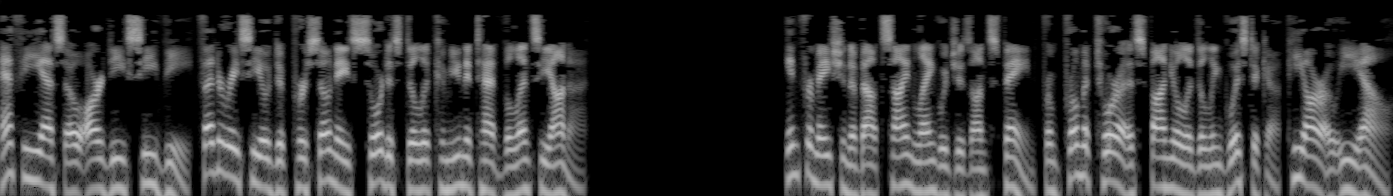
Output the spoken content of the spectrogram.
FESORDCV, Federació de Persones Sordas de la Comunitat Valenciana. Information about sign languages on Spain, from Promotora Española de Lingüística, PROEL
